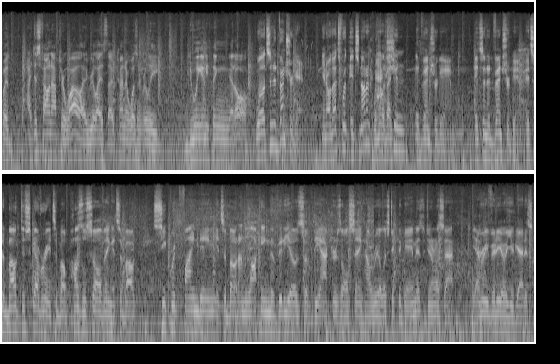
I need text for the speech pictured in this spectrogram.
But I just found after a while, I realized that I kind of wasn't really doing anything at all. Well, it's an adventure game. You know, that's what. It's not an With no action adventure game. It's an adventure game. It's about discovery. It's about puzzle solving. It's about secret finding. It's about unlocking the videos of the actors all saying how realistic the game is. Did you notice that? Yeah. Every video you get is,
